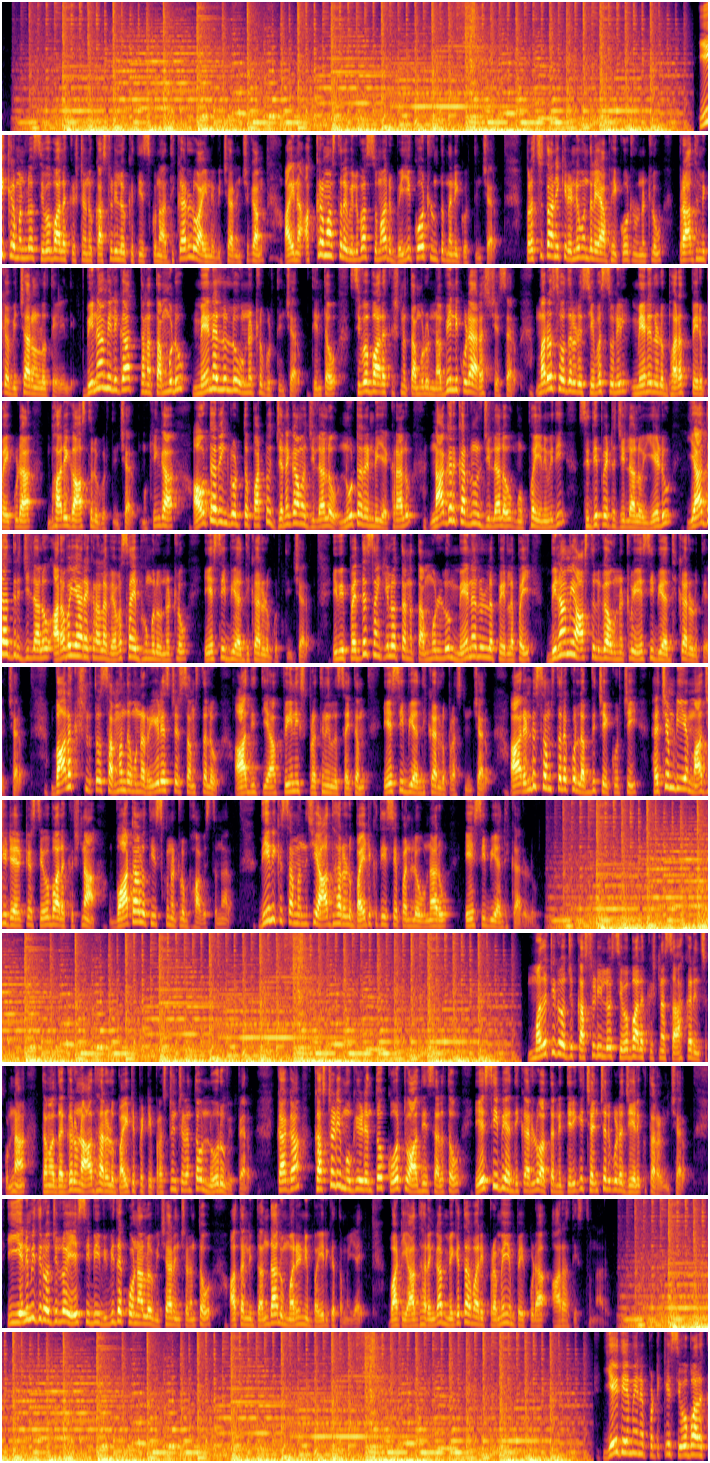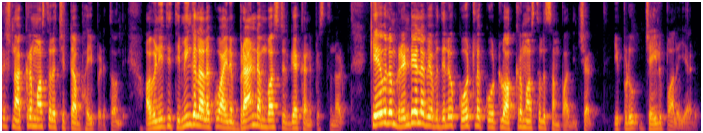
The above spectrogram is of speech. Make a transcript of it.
ఈ క్రమంలో శివబాలకృష్ణను కస్టడీలోకి తీసుకున్న అధికారులు ఆయన విచారించగా ఆయన అక్రమాస్తుల విలువ సుమారు వెయ్యి కోట్లు ఉంటుందని గుర్తించారు. ప్రస్తుతానికి రెండు వందల యాభై కోట్లు ఉన్నట్లు ప్రాథమిక విచారణలో తేలింది. బినామీలుగా తన తమ్ముడు మేనల్లుళ్ళు ఉన్నట్లు గుర్తించారు. దీంతో శివబాలకృష్ణ తమ్ముడు నవీన్ని కూడా అరెస్ట్ చేశారు. మరో సోదరుడు శివ సునీల్ మేనల్లుడు భరత్ పేరుపై కూడా భారీగా ఆస్తులు గుర్తించారు. ముఖ్యంగా ఔటర్ రింగ్ రోడ్తో పాటు జనగామ జిల్లాలో నూట రెండు ఎకరాలు నాగర్ కర్నూలు జిల్లాలో ముప్పై ఎనిమిది సిద్దిపేట జిల్లాలో ఏడు యాదాద్రి జిల్లాలో అరవై ఆరు ఎకరాల వ్యవసాయ వ్యవసాయ భూములు ఉన్నట్లు ఏసీబీ అధికారులు గుర్తించారు. ఇవి పెద్ద సంఖ్యలో తన తమ్ముళ్ళు మేనలుళ్ళ పేర్లపై బినామీ ఆస్తులుగా ఉన్నట్లు ఏసీబీ అధికారులు తేల్చారు. బాలకృష్ణతో సంబంధం ఉన్న రియల్ ఎస్టేట్ సంస్థలు ఆదిత్య ఫీనిక్స్ ప్రతినిధులు సైతం ఏసీబీ అధికారులు ప్రశ్నించారు. ఆ రెండు సంస్థలకు లబ్ధి చేకూర్చి హెచ్ఎండిఏ మాజీ డైరెక్టర్ శివబాలకృష్ణ వాటాలు తీసుకున్నట్లు భావిస్తున్నారు. దీనికి సంబంధించి ఆధారాలు బయటకు తీసే పనిలో ఉన్నారు ఏసీబీ అధికారులు. మొదటి రోజు కస్టడీలో శివబాలకృష్ణ సహకరించకున్నా తమ దగ్గరున్న ఆధారాలు బయటపెట్టి ప్రశ్నించడంతో నోరు విప్పారు. కాగా కస్టడీ ముగియడంతో కోర్టు ఆదేశాలతో ఏసీబీ అధికారులు అతన్ని తిరిగి చెంచల్గూడ జైలుకు తరలించారు. ఈ ఎనిమిది రోజుల్లో ఏసీబీ వివిధ కోణాల్లో విచారించడంతో అతన్ని దందాలు మరిన్ని బహిర్గతమయ్యాయి. వాటి ఆధారంగా మిగతా వారి ప్రమేయంపై కూడా ఆరా తీస్తున్నారు. ఏదేమైనప్పటికీ శివబాలకృష్ణ అక్రమాస్తుల చిట్టా భయపెడుతోంది. అవినీతి తిమింగలాలకు ఆయన బ్రాండ్ అంబాసిడర్గా కనిపిస్తున్నాడు. కేవలం రెండేళ్ళ వ్యవధిలో కోట్ల కోట్లు అక్రమాస్తులు సంపాదించాడు. ఇప్పుడు జైలు పాలయ్యాడు.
